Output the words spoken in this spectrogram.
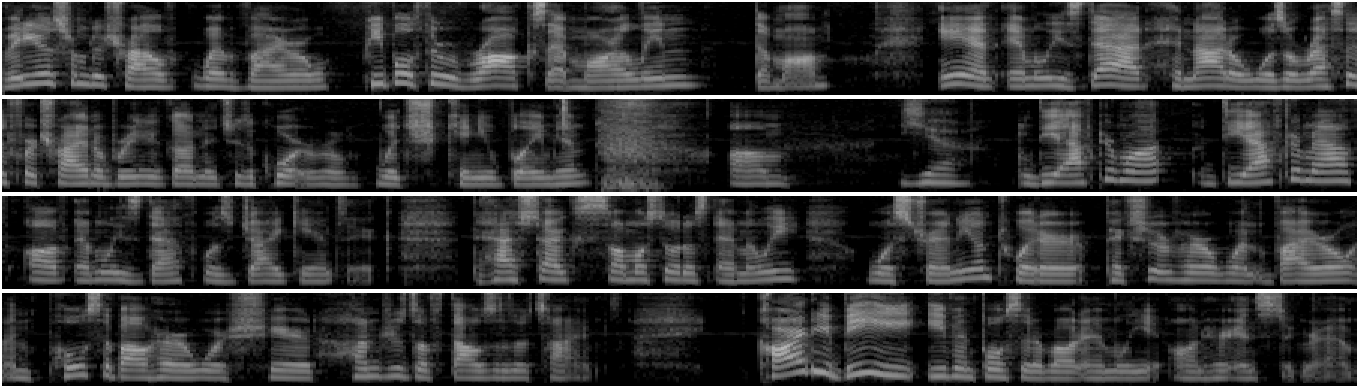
Videos from the trial went viral. People threw rocks at Marlene, the mom. And Emily's dad, Renato, was arrested for trying to bring a gun into the courtroom, which can you blame him? Um, yeah. The aftermath, the aftermath of Emily's death was gigantic. The hashtag Somos Todos Emily was trending on Twitter. Pictures of her went viral, and posts about her were shared hundreds of thousands of times. Cardi B even posted about Emily on her Instagram.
